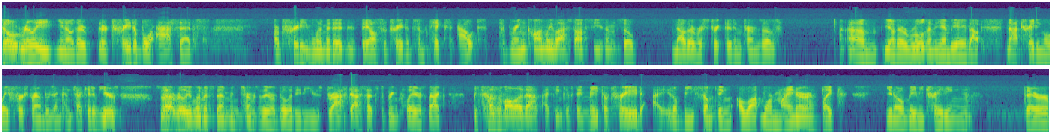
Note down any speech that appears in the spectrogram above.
so really, you know, their their tradable assets are pretty limited. They also traded some picks out to bring Conley last off season, so now they're restricted in terms of um, you know there are rules in the NBA about not trading away first rounders in consecutive years. So that really limits them in terms of their ability to use draft assets to bring players back. Because of all of that, I think if they make a trade, it'll be something a lot more minor, like you know maybe trading their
